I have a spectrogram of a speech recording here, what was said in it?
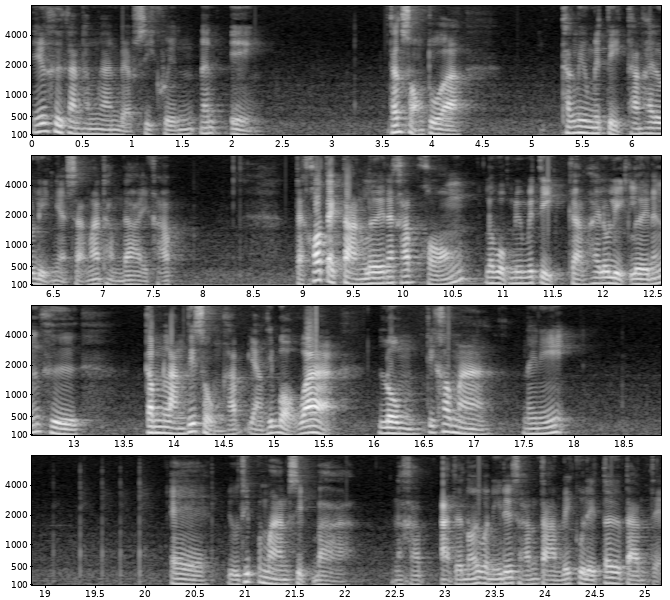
นี่ก็คือการทำงานแบบซีเควนต์นั่นเอง ทั้ง 2 ตัว ทั้งนิวเมติกทั้งไฮดรอลิกเนี่ยสามารถทำได้ครับ แต่ข้อแตกต่างเลยนะครับของระบบนิวเมติกกับไฮดรอลิกเลยนั่นก็คือกำลังที่ส่งครับ อย่างที่บอกว่าลมที่เข้ามาในนี้แอร์อยู่ที่ประมาณ 10 บาร์นะครับอาจจะน้อยกว่านี้ด้วยซ้ำตามเรกูเลเตอร์ตามแต่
